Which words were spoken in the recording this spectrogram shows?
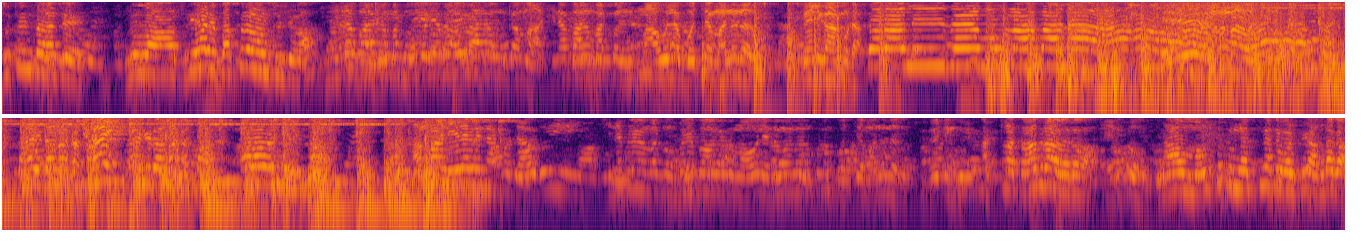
సుఖించాలంటే నువ్వు ఆ శ్రీహరి భక్తులను అనుకుంటువా మా ఊళ్ళో వచ్చే మంది ఉన్నారు. పెళ్ళి కాకుండా. కాదురా విధవ. నా మనసుకు నచ్చినటువంటి అందగా?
